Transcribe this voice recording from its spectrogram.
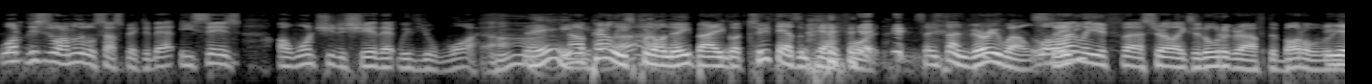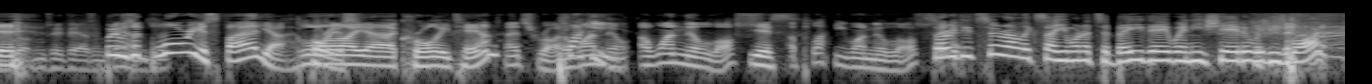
What this is what I'm a little suspect about. He says, "I want you to share that with your wife." Oh. Hey. No, apparently he's put on ah. eBay and got £2,000 for it. So he's done very well, Well, Stevie. only if uh, Sir Alex had autographed the bottle would Yeah. he have gotten two thousand. But it was a glorious failure Glorious. by uh, Uh, Crawley Town. That's right. Plucky. A one 0 a one 0 loss. Yes. A plucky one 0 loss. Sorry, did Sir Alex say he wanted to be there when he shared it with his wife?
